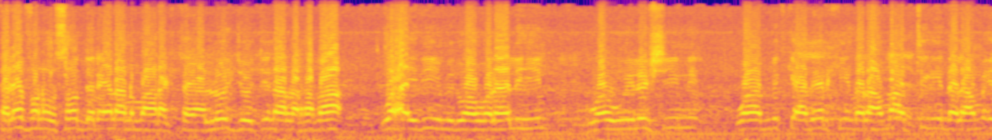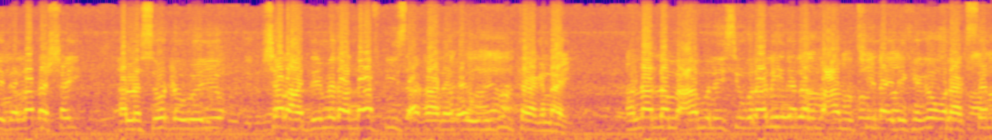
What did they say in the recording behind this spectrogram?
Taleefon uu soo diray inaan maaragtay aan loo joojinaa la rabaa. Waxa idin yimid waa walaalihiin waa wiilashiinni waa midka adeerkiin dhala ama abtigiin dhala ama idinla dhashay. Ha la soo dhoweeyo shala haddii midaad naafkiisa aqaaneen oo idin dul taagnaay annaad la macaamulaysiin walaalihiin inaad macaamujiina idinkaga wanaagsan.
